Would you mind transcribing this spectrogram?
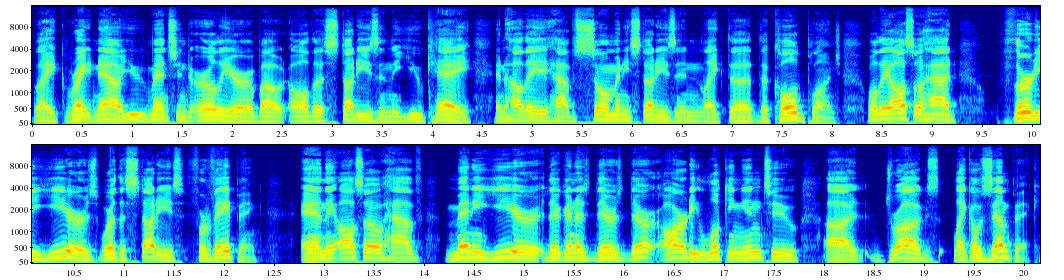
Like right now, you mentioned earlier about all the studies in the UK and how they have so many studies in like the the cold plunge. Well, they also had 30 years worth of studies for vaping, and they also have many year they're gonna there's they're already looking into uh, drugs like Ozempic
